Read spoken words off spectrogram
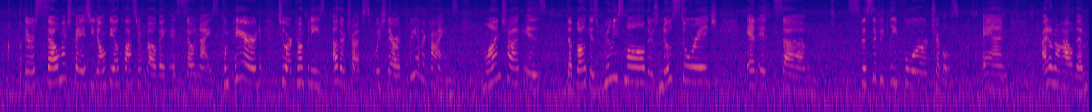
There's so much space. You don't feel claustrophobic. It's so nice compared to our company's other trucks, which there are three other kinds. One truck is the bunk is really small. There's no storage, and it's um, specifically for triples. And I don't know how them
